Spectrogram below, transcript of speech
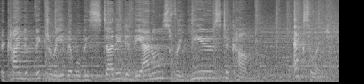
The kind of victory that will be studied in the annals for years to come. Excellent.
